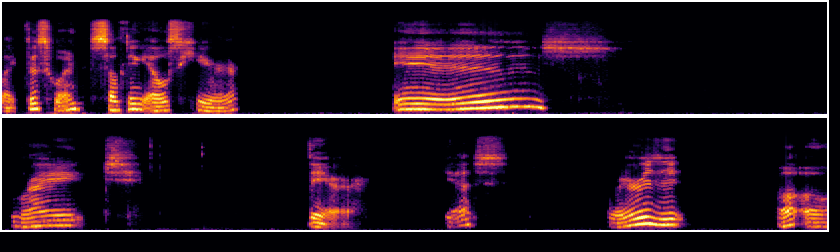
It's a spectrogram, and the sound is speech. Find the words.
like this one, something else here is right there. Where is it? Uh-oh,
